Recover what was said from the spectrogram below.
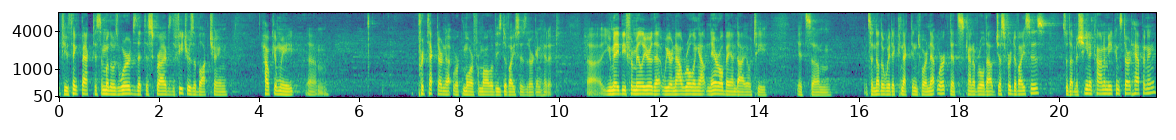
if you think back to some of those words that describes the features of blockchain, how can we um, protect our network more from all of these devices that are going to hit it? Uh, you may be familiar that we are now rolling out narrowband IoT. It's, um, it's another way to connect into our network that's kind of rolled out just for devices so that machine economy can start happening.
